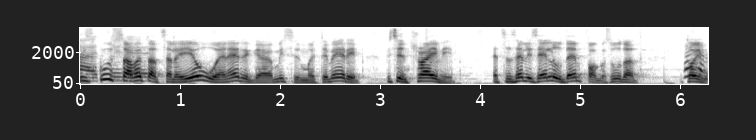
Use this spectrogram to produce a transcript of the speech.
siis kust sa võtad selle jõu, energia, mis sind motiveerib, mis sind drive ib, et sa sellise elutempoga suudad toime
